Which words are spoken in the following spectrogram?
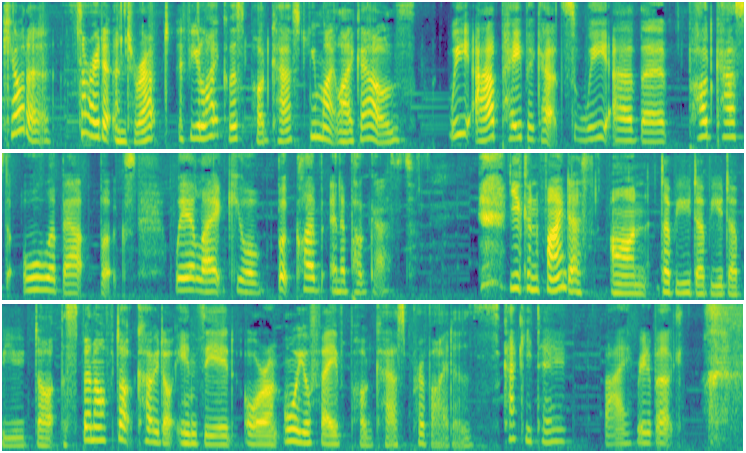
Kia ora. Sorry to interrupt. If you like this podcast, you might like ours. We are Paper Cuts. We are the podcast all about books. We're like your book club in a podcast. You can find us on www.thespinoff.co.nz or on all your fave podcast providers. Ka kite. Bye. Read a book.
